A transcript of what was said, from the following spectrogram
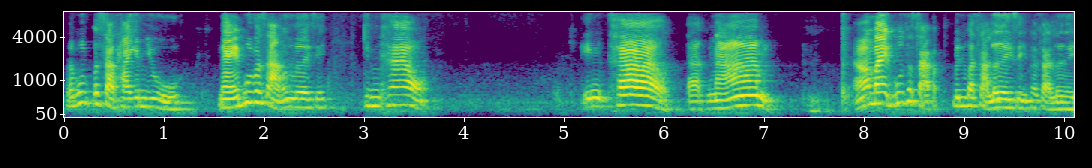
เราพูดภาษาไทยกันอยู่ ไหนพูดภาษาเมืองเลยสิกินข้าว กินข้าวตักน้ำเอาไม่พูดภาษาเป็นภาษาเลยสิภาษาเลย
